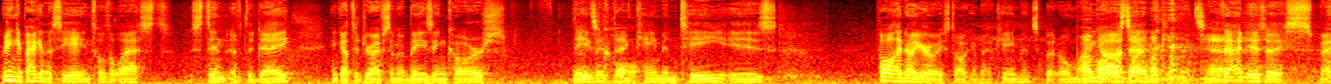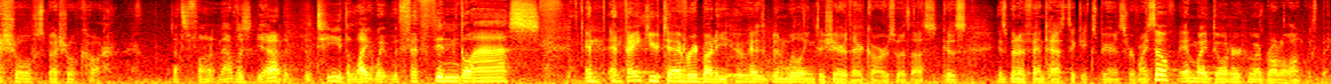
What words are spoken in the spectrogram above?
we didn't get back in the C8 until the last stint of the day and got to drive some amazing cars. That's David, cool. that Cayman T is. Paul, I know you're always talking about Caymans, but oh my I'm God, always talking that- about Caymans, yeah. That is a special, special car. That's fun. That was yeah, the, the T, the lightweight with the thin glass. And, and thank you to everybody who has been willing to share their cars with us because it's been a fantastic experience for myself and my daughter, who I brought along with me.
